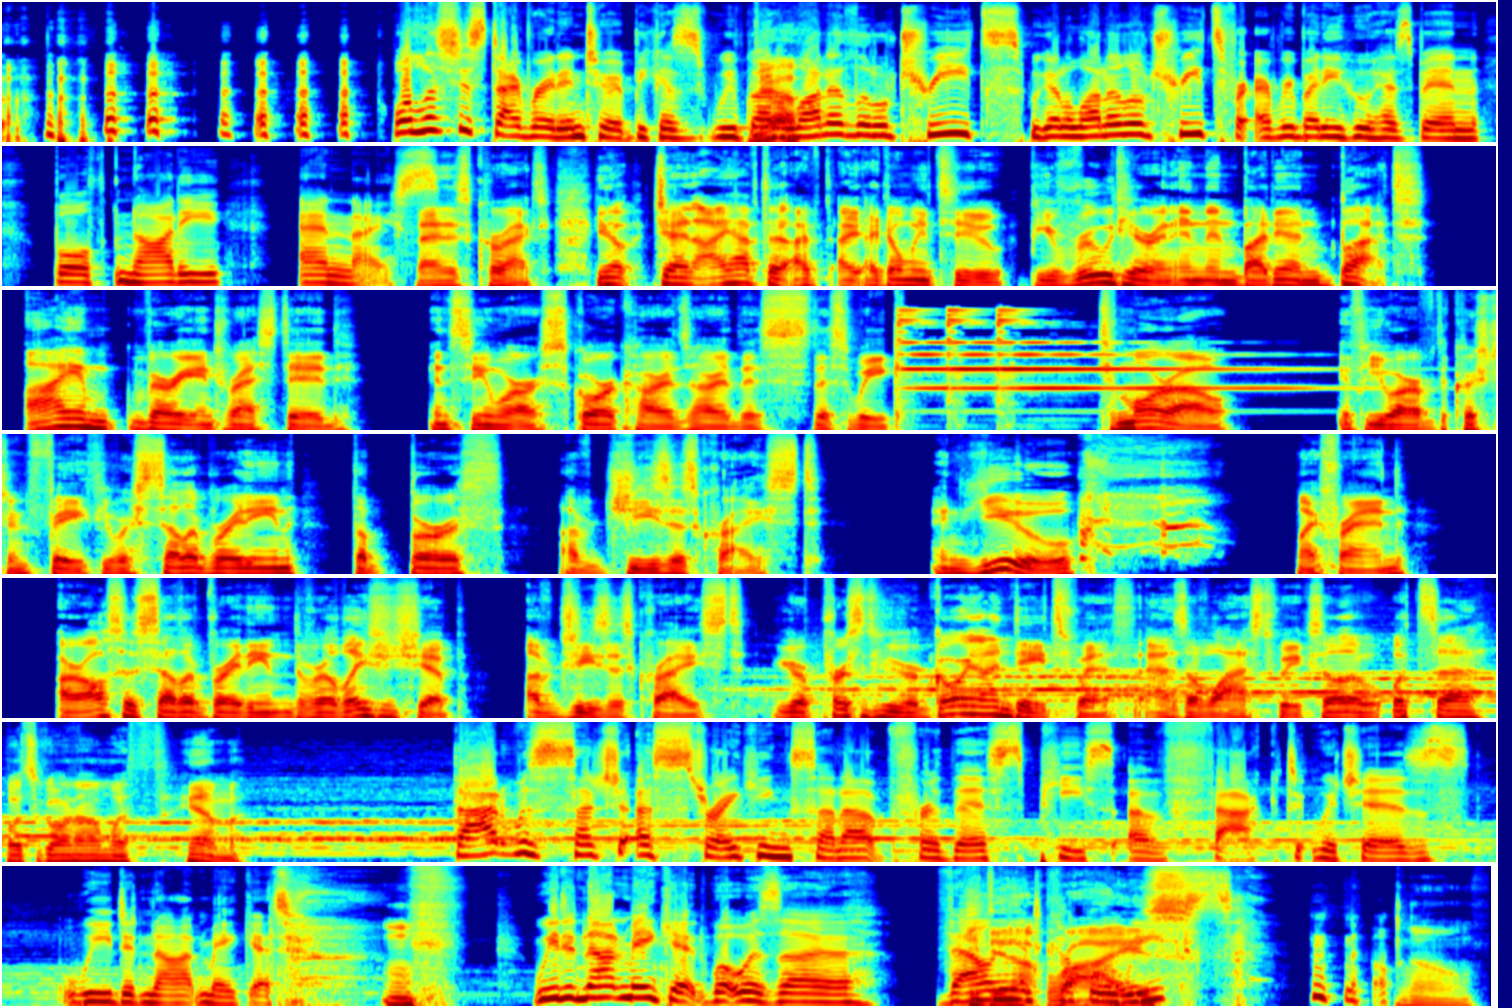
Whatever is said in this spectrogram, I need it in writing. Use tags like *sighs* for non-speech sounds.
well, let's just dive right into it because we've got Yeah. a lot of little treats. We got a lot of little treats for everybody who has been both naughty and nice. That is correct. You know, Jen, I have to. I, I I don't mean to be rude here and, and, and butt in, but I am very interested in seeing where our scorecards are this this week. Tomorrow, if you are of the Christian faith, you are celebrating the birth of Jesus Christ, and you, *laughs* my friend, are also celebrating the relationship of Jesus Christ. You're a person who you're going on dates with as of last week. So what's uh what's going on with him? that was such a striking setup for this piece of fact, which is we did not make it. *laughs* *laughs* We did not make it. What was a valiant couple rise? weeks? *laughs* no, No.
